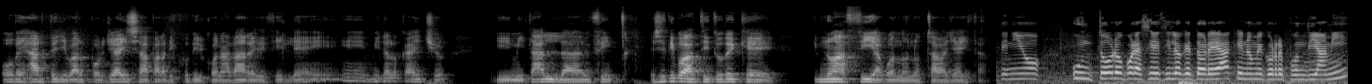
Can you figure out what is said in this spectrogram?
O dejarte llevar por Yaisa para discutir con Adara y decirle, "Eh, eh, mira lo que ha hecho, y imitarla, en fin, ese tipo de actitudes que no hacía cuando no estaba Yaisa. tenido un toro, por así decirlo, que torear que no me correspondía a mí.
